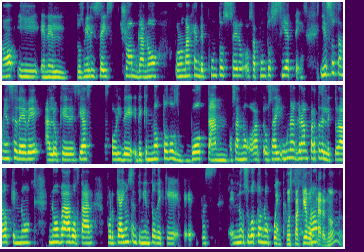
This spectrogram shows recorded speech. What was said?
¿no? Y en el 2016 Trump ganó por un margen de punto cero, o sea, punto siete. Y eso también se debe a lo que decías Ori, de, que no todos votan, o sea, no, o sea, hay una gran parte del electorado que no, no va a votar porque hay un sentimiento de que, eh, pues, eh, no, su voto no cuenta. Pues, ¿para qué votar, no?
